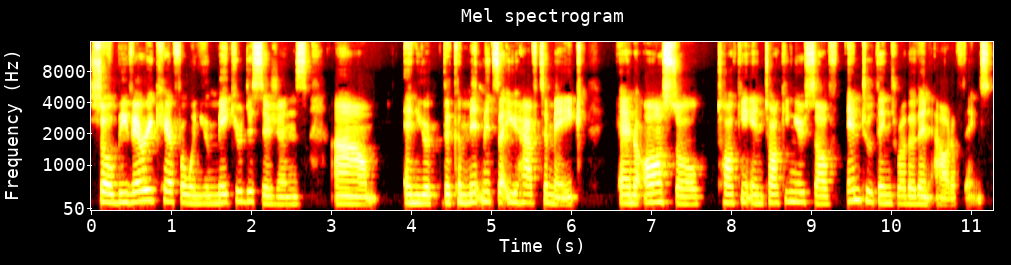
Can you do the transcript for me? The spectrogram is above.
So be very careful when you make your decisions um, and your the commitments that you have to make and also talking and talking yourself into things rather than out of things.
